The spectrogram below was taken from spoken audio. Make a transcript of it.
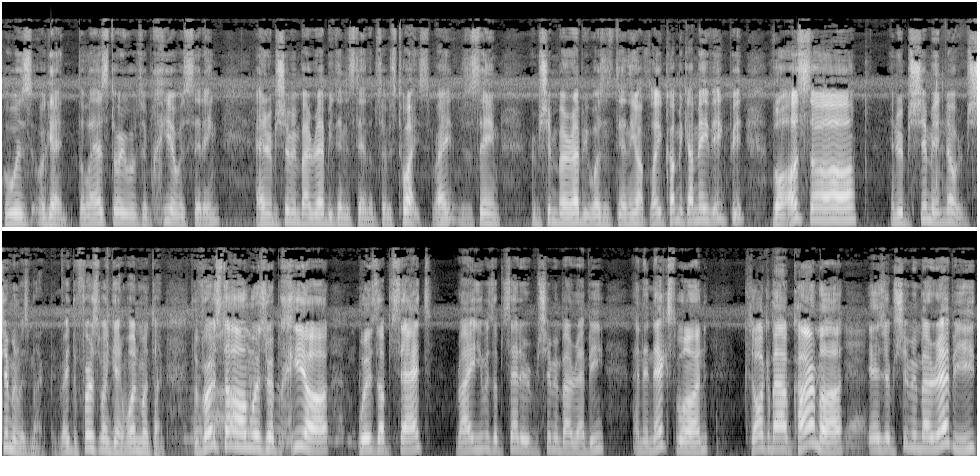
Who was again? The last story was Reb Chia was sitting, and Reb Shimon Bar Rebbe didn't stand up. So it was twice, right? It was the same. Reb Shimon Bar Rebbe wasn't standing up. Like coming kamei veikpit v'osa. And Reb Shimon, no, Reb Shimon was makbid, right? The first one again, one more time. The first time was Reb Chia was upset, right? He was upset at Reb Shimon Bar Rebbe, and the next one talk about karma yeah. is Reb Shimon Bar Rebbe.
